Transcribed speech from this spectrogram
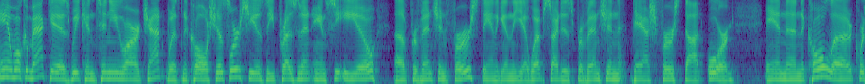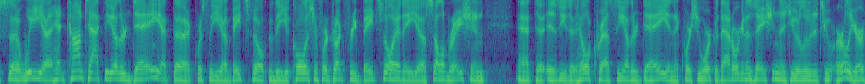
And welcome back as we continue our chat with Nicole Schisler. She is the president and CEO of Prevention First. And again, the uh, website is prevention first.org. And uh, Nicole, uh, of course, uh, we uh, had contact the other day at, the, of course, the uh, Batesville, the Coalition for Drug Free Batesville at a celebration at uh, Izzy's at Hillcrest the other day. And of course, you work with that organization, as you alluded to earlier.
